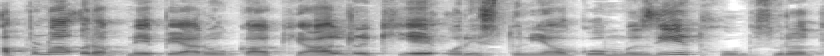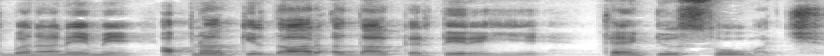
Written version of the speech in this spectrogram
अपना और अपने प्यारों का ख्याल रखिए और इस दुनिया को मज़ीद खूबसूरत बनाने में अपना किरदार अदा करते रहिए। थैंक यू सो मच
